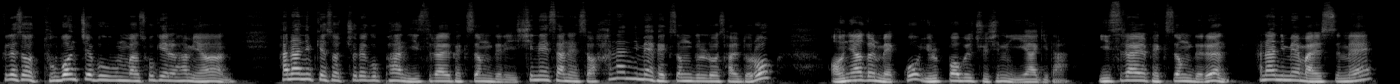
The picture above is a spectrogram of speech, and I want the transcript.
그래서 두 번째 부분만 소개를 하면 하나님께서 출애굽한 이스라엘 백성들이 시내산에서 하나님의 백성들로 살도록 언약을 맺고 율법을 주시는 이야기다. 이스라엘 백성들은 하나님의 말씀에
